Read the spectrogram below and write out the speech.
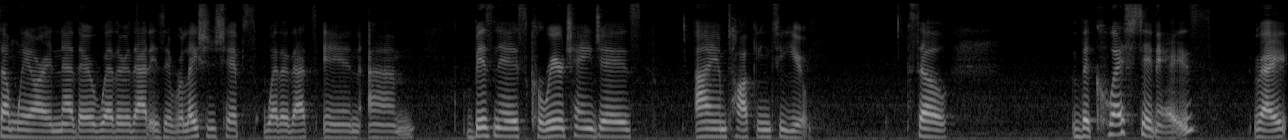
some way or another, whether that is in relationships, whether that's in um, business, career changes. I am talking to you. So the question is, right?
